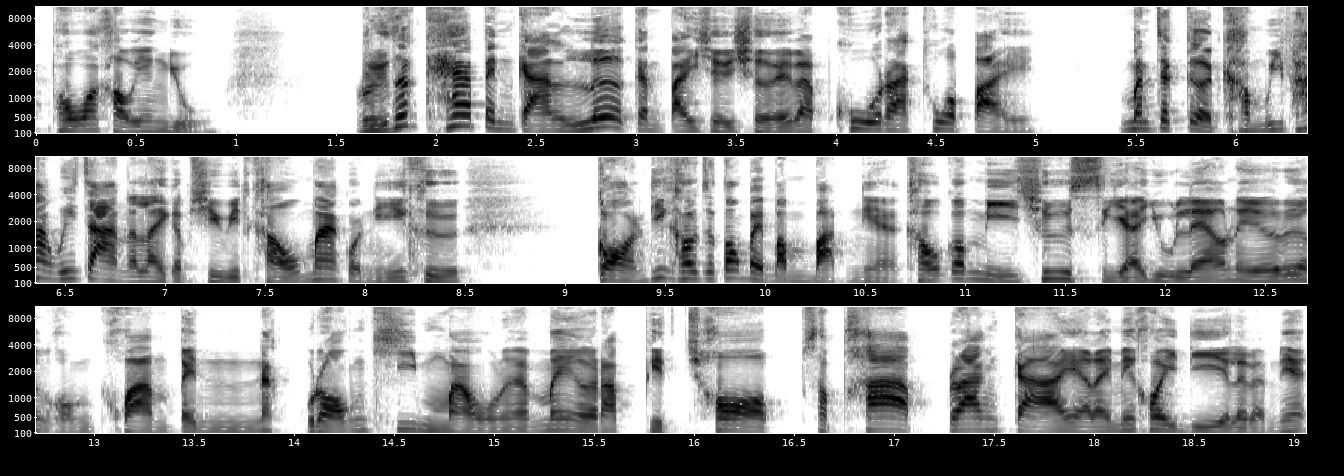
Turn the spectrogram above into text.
กเพราะว่าเขายังอยู่ หรือถ้าแค่เป็นการเลิกกันไปเฉยๆแบบคู่รักทั่วไป มันจะเกิดคำวิพากษ์วิจารณ์อะไรกับชีวิตเขามากกว่านี้คือ ก่อนที่เขาจะต้องไปบำบัดเนี่ยเขาก็มีชื่อเสียอยู่แล้วในเรื่องของความเป็นนักร้องขี้เมานะไม่รับผิดชอบสภาพร่างกายอะไรไม่ค่อยดีอะไรแบบเนี้ย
